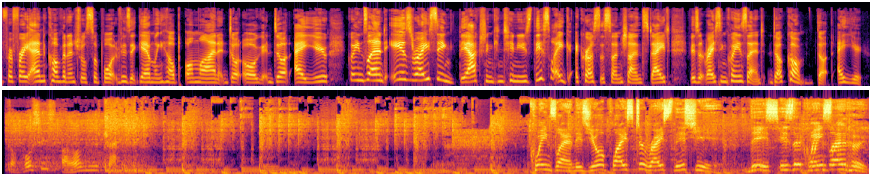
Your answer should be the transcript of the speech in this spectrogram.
For free and confidential support, visit gamblinghelponline.org.au. Queensland is racing. The action continues this week across the Sunshine State. Visit racingqueensland.com.au. The horses are on the track. Queensland is your place to race this year. This is the Queensland Hoop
